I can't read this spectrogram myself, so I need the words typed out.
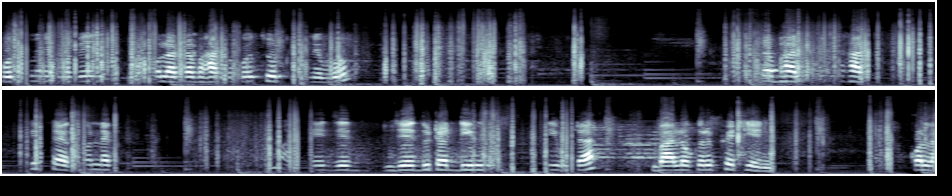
প্রথমে এভাবে কলাটা ভালো করে চটকে নেব। কলাটা ভালো করে হাত এখন এই যে যে দুটা ডিম, ডিমটা ভালো করে ফেটিয়ে নেব কলা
